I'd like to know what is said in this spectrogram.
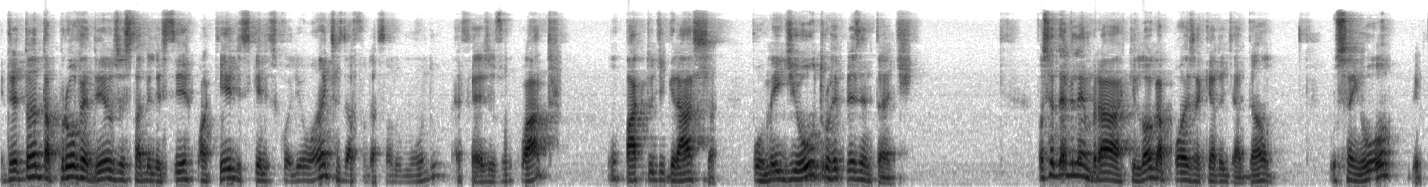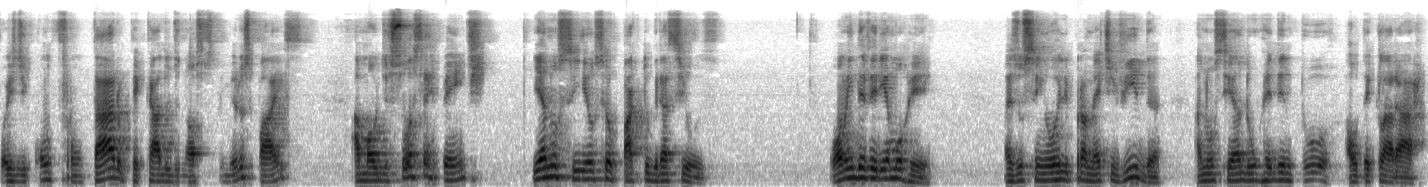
Entretanto, aprova é Deus estabelecer com aqueles que ele escolheu antes da fundação do mundo, Efésios 1:4, um pacto de graça por meio de outro representante. Você deve lembrar que logo após a queda de Adão, o Senhor, depois de confrontar o pecado de nossos primeiros pais, amaldiçoa a serpente e anuncia o seu pacto gracioso. O homem deveria morrer, mas o Senhor lhe promete vida, anunciando um redentor ao declarar:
